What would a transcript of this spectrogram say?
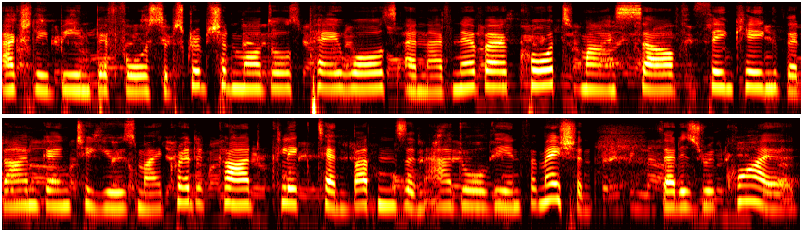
actually been before subscription models, paywalls, and I've never caught myself thinking that I'm going to use my credit card, click 10 buttons, and add all the information that is required.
